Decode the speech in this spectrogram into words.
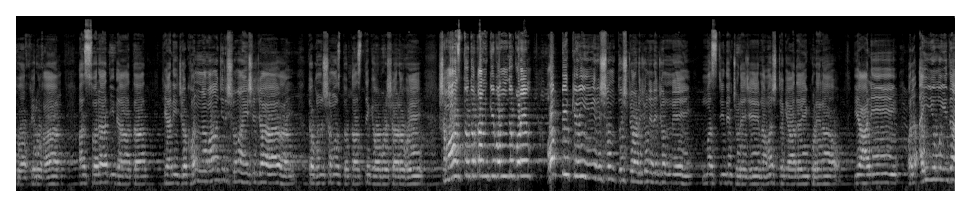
তুআখিরুহা আস-সালাত ইযা আতাত হে আলী যখন নামাজের সময় এসে যায়, তখন সমস্ত কাজ থেকে অবসর হয়ে সমস্ত দোকানকে বন্ধ করে অবিক্রির সন্তুষ্ট অর্জনের জন্য মসজিদে চলে যে নামাজটাকে আদায় করে নাও। ইয়া আলী ওয়াল আইয়ুম ইদা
